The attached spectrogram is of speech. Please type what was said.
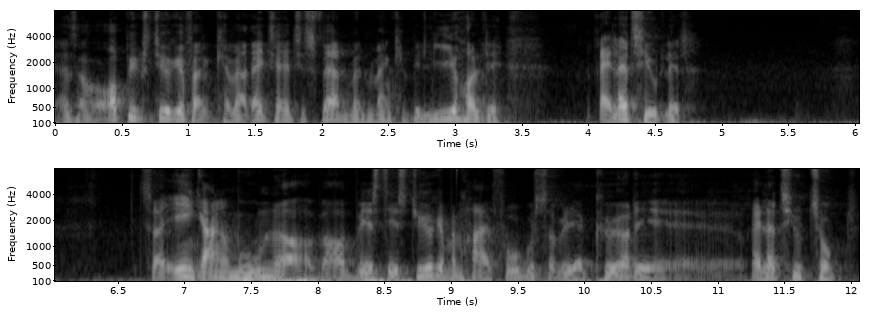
Altså opbygge styrke kan være rigtig, rigtig svært, men man kan vedligeholde det relativt let. Så en gang om ugen, og, og hvis det er styrke, man har i fokus, så vil jeg køre det øh, relativt tungt.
